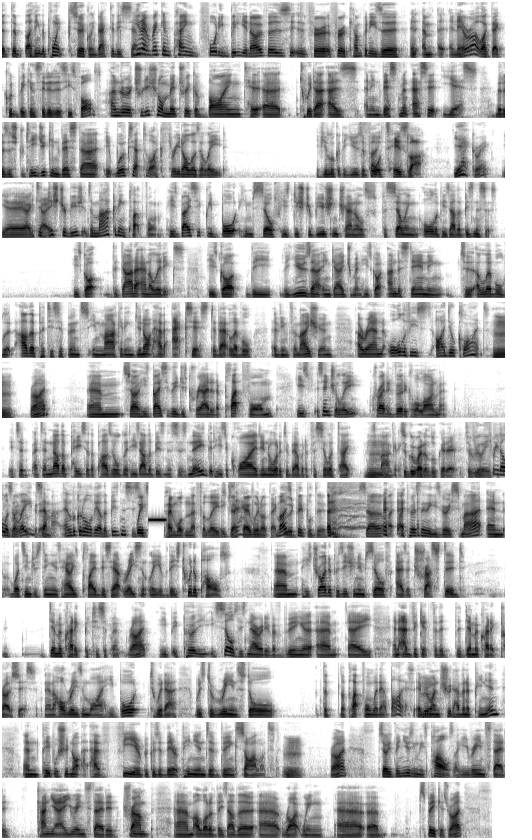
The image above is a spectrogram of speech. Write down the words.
But the, I think the point, circling back to this, um, You don't reckon paying forty billion overs for for a company's a an, um, an error like that could be considered as his fault? under a traditional metric of buying te- uh, Twitter as an investment asset, yes. But as a strategic investor, it works out to like three dollars a lead. If you look at the user For base, Tesla, yeah, correct. yeah, okay. It's a distribution. It's a marketing platform. He's basically bought himself his distribution channels for selling all of his other businesses. He's got the data analytics. He's got the the user engagement. He's got understanding to a level that other participants in marketing do not have access to that level of information around all of his ideal clients. Right. Um, so he's basically just created a platform. He's essentially created vertical alignment. It's a it's another piece of the puzzle that his other businesses need that he's acquired in order to be able to facilitate his marketing. It's a good way to look at it. It's a really Three dollars a interesting way to lead, look at it. Samo, and look at all of the other businesses. We pay more than that for leads, Jacko. We're not that good. Most good. people do. so I, I personally think he's very smart. And what's interesting is how he's played this out recently of these Twitter polls. Um, he's tried to position himself as a trusted democratic participant, right? He he, per, he sells this narrative of being a um, a an advocate for the, the democratic process. And the whole reason why he bought Twitter was to reinstall the, the platform without bias. Everyone should have an opinion, and people should not have fear because of their opinions of being silenced. Right? So he's been using these polls, like he reinstated Kanye, he reinstated Trump, um, a lot of these other uh, right wing uh, uh, speakers, right?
